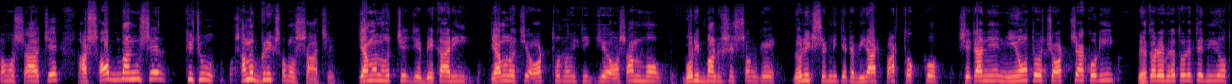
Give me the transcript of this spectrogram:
সমস্যা আছে আর সব মানুষের কিছু সামগ্রিক সমস্যা আছে। যেমন হচ্ছে যে বেকারি, যেমন হচ্ছে অর্থনৈতিক যে অসাম্য, গরিব মানুষের সঙ্গে ধনিক শ্রেণির যেটা বিরাট পার্থক্য সেটা নিয়ে নিয়ত চর্চা করি, ভেতরে ভেতরেতে নিয়ত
